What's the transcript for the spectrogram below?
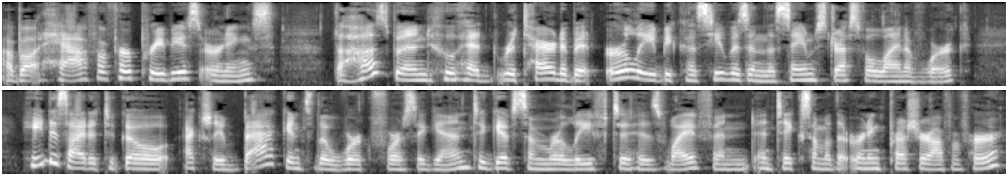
about half of her previous earnings. The husband, who had retired a bit early because he was in the same stressful line of work, he decided to go actually back into the workforce again to give some relief to his wife and, and take some of the earning pressure off of her.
